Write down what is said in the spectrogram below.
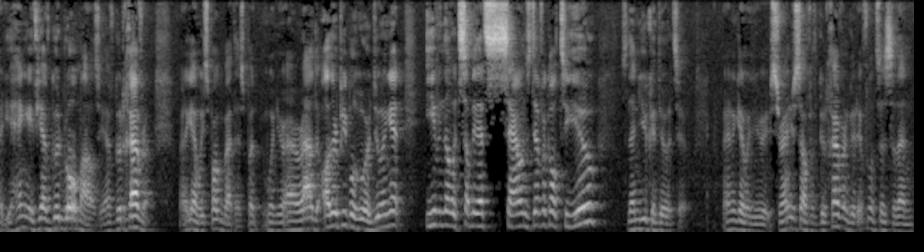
right? You hang if you have good role models, you have good chevra. Again, we spoke about this, but when you're around other people who are doing it, even though it's something that sounds difficult to you, so then you can do it too. And again, when you surround yourself with good chevra and good influences, so then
